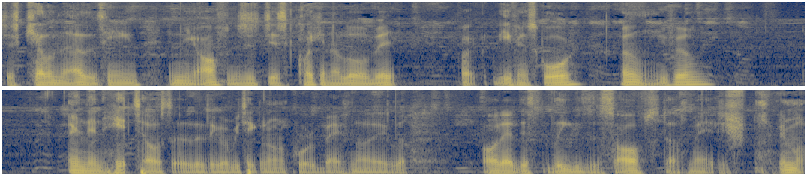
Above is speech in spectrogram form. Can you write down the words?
just killing the other team and your offense is just clicking a little bit, fuck defense score, boom, you feel me? And then hits also that they're gonna be taking on quarterbacks and all that. All that this league is the soft stuff, man. Them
